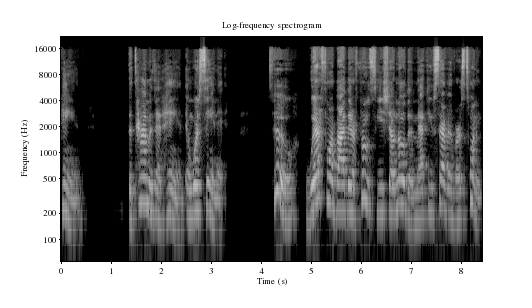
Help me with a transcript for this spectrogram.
hand. The time is at hand, and we're seeing it. Two, wherefore by their fruits ye shall know them. Matthew 7, verse 20.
